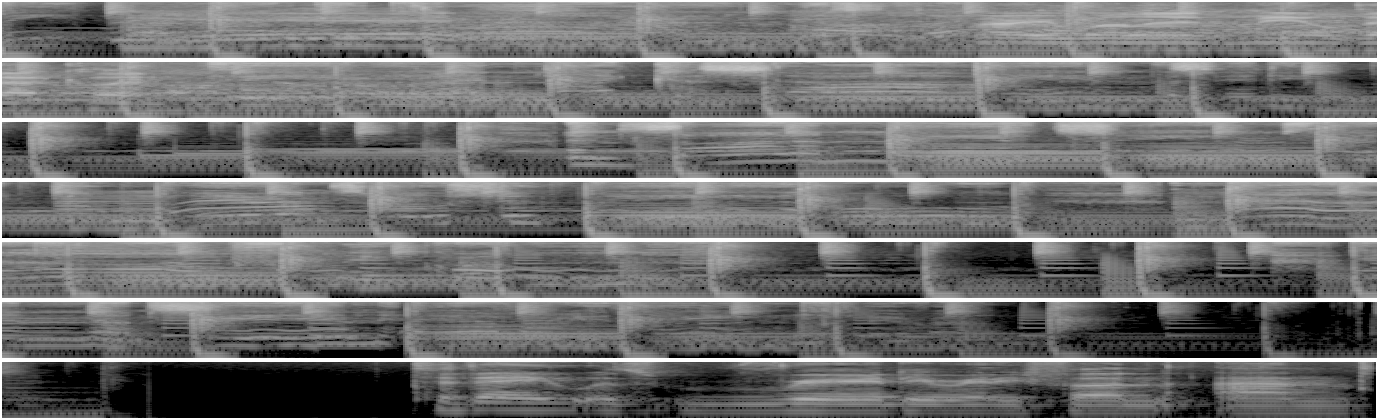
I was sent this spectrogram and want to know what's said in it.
Meet me Very well earned meal, Declan. Today was really, really fun, and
